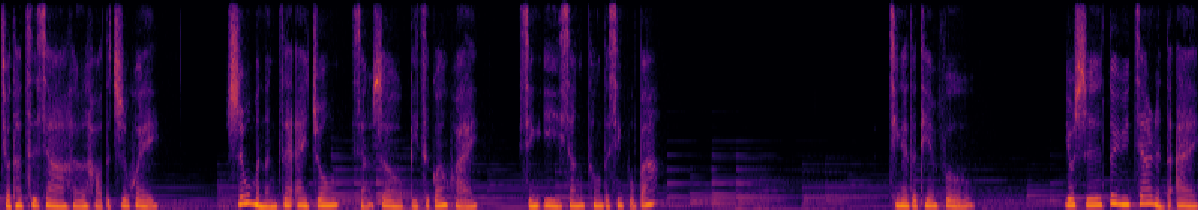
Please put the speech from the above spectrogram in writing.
求他赐下和好的智慧，使我们能在爱中享受彼此关怀、心意相通的幸福吧。亲爱的天父，有时对于家人的爱，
